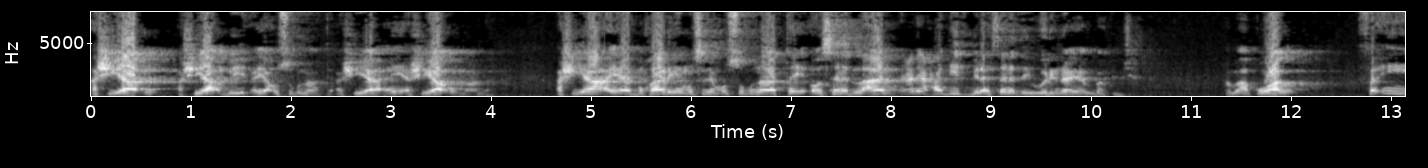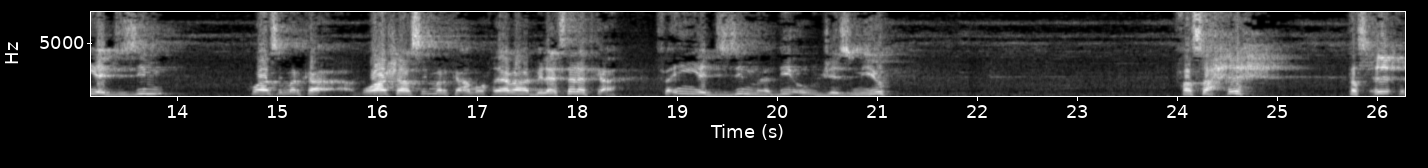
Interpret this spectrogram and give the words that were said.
Ashyaau ashyaa bay ayaa u sugnaatay. Ashyaa ay ashyaau macnaha ashyaa ayaa bukhaari iyo muslim u sugnaatay oo sanad la'aan yacni axaadiid bilaa sanad ay warinayaan baa ku jirta. Ama aqwaal fain yajzim kuwaasi marka aqwaashaasi marka ama waxyaabaha bilaa sanadka ah fain yajzim haddii uu jasmiyo fasaxix tasxiixi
